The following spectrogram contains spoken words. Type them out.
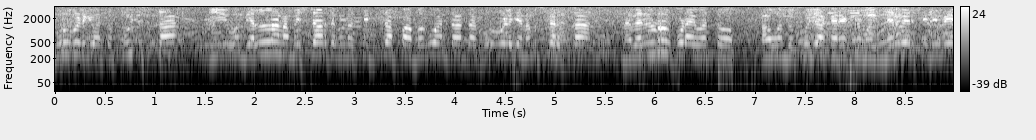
ಗುರುಗಳಿಗೆ ಇವತ್ತು ಪೂಜಿಸ್ತಾ, ಈ ಒಂದು ಎಲ್ಲ ನಮ್ಮ ಇಷ್ಟಾರ್ಥಗಳು ಸಿದ್ಧಸಪ್ಪ, ಭಗವಂತ ಅಂತ ಗುರುಗಳಿಗೆ ನಮಸ್ಕರಿಸ್ತಾ, ನಾವೆಲ್ಲರೂ ಕೂಡ ಇವತ್ತು ಆ ಒಂದು ಪೂಜಾ ಕಾರ್ಯಕ್ರಮ ನೆರವೇರಿಸಿದ್ದೀವಿ.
